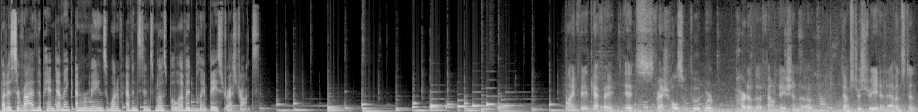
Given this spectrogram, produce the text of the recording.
but has survived the pandemic and remains one of Evanston's most beloved plant based restaurants. Blind Faith Cafe, it's fresh, wholesome food. We're part of the foundation of Dempster Street and Evanston.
